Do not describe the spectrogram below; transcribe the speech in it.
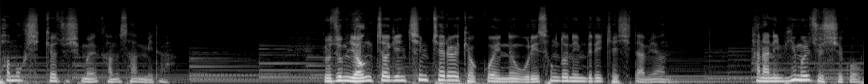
화목시켜 주심을 감사합니다. 요즘 영적인 침체를 겪고 있는 우리 성도님들이 계시다면 하나님 힘을 주시고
